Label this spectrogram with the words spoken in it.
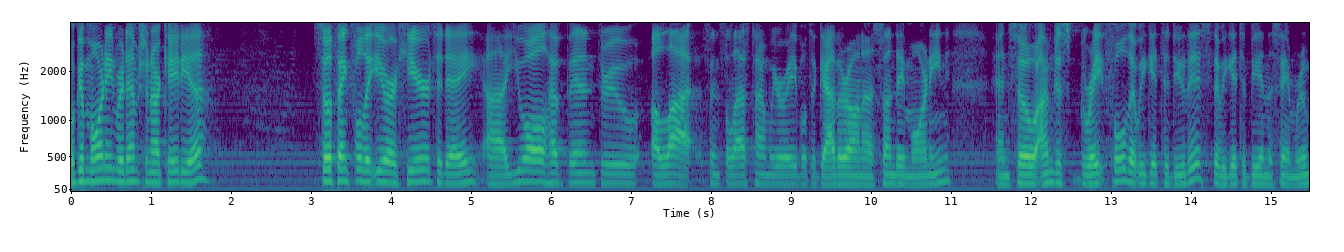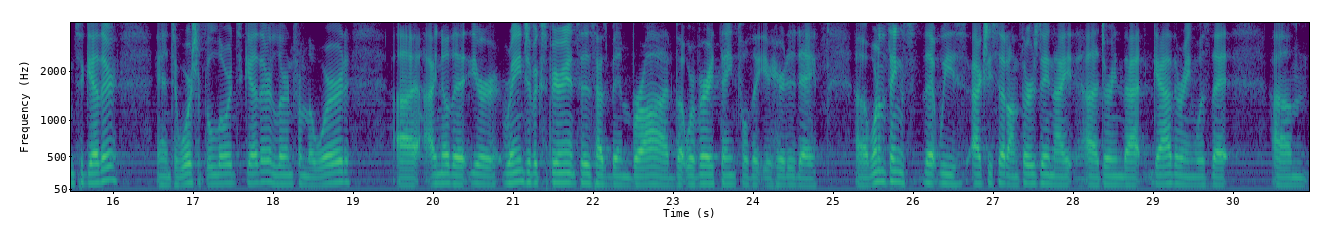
Well, good morning, Redemption Arcadia. So thankful that you are here today. Uh, you all have been through a lot since the last time we were able to gather on a Sunday morning. And so I'm just grateful that we get to do this, that we get to be in the same room together and to worship the Lord together, learn from the Word. Uh, I know that your range of experiences has been broad, but we're very thankful that you're here today. Uh, one of the things that we actually said on Thursday night uh, during that gathering was that um,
